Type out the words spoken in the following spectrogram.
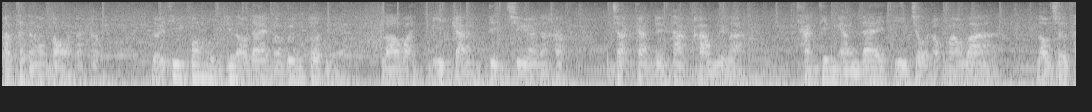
พัฒนาต่อนะครับ โดยที่ข้อมูลที่เราได้มาเบื้องต้นเนี่ยลาวันมีการติดเชื้อนะครับ จากการเดินทางข้ามเวลา ทางทีมงานได้ตีโจทย์ออกมาว่า เราจะท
